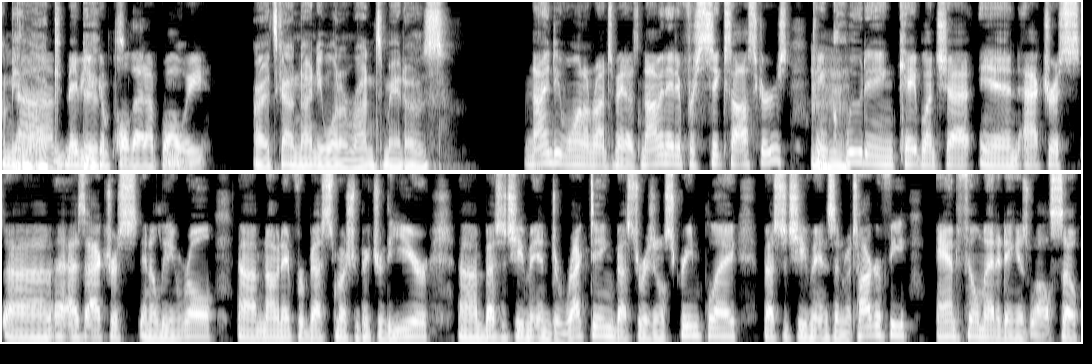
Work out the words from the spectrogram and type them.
Let me Um, look. maybe you can pull that up while we. All right, it's got a 91 on Rotten Tomatoes. 91 on Rotten Tomatoes, nominated for six Oscars, Mhm. including Cate Blanchett in actress uh, as actress in a leading role, um, nominated for Best Motion Picture of the Year, um, Best Achievement in Directing, Best Original Screenplay, Best Achievement in Cinematography, and Film Editing as well. So,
